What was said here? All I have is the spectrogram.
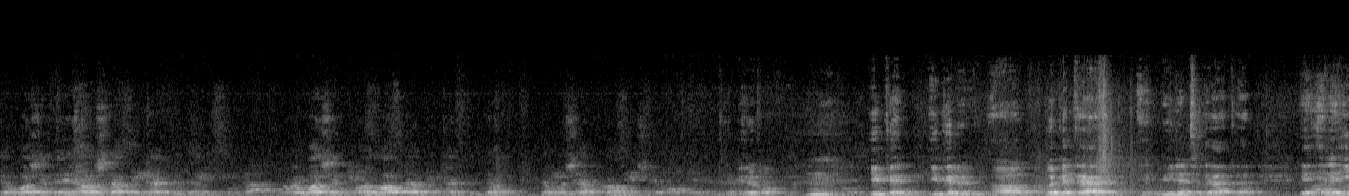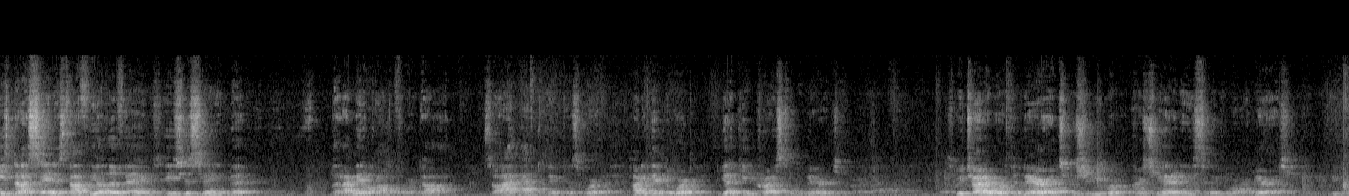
it wasn't a house that protected them. It wasn't our love that protected them, it was that promise. Beautiful. You can, you can, uh, look at that and- and read into that, that, and he's not saying it's not the other things, he's just saying that, but I made a promise for God, so I have to make this work. How do you make it work? You gotta keep Christ in the marriage. So we try to work the marriage, we should be working Christianity so we can work our marriage. We can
